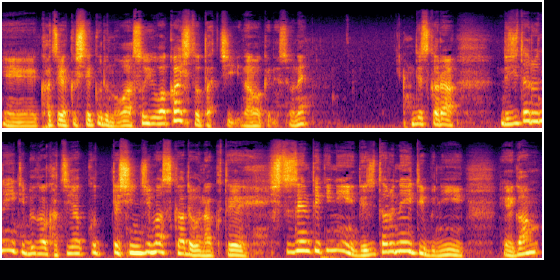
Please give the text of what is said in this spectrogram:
えー、活躍してくるのはそういう若い人たちなわけですよね。ですからデジタルネイティブが活躍って信じますかではなくて必然的にデジタルネイティブに、え、がん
